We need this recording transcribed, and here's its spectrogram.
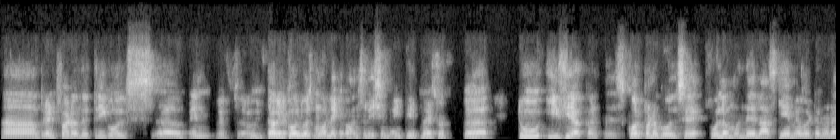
Uh, Brentford on the three goals, um, and with, uh, third goal was more like a consolation, 90th minute. So uh, two easier con- uh, score பண்ண goals. Fulham on the last game, Everton ஓட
